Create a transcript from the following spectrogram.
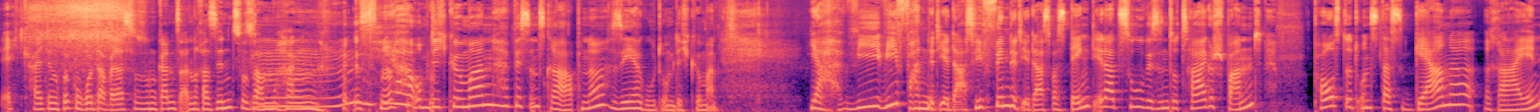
echt kalt den Rücken runter, weil das so ein ganz anderer Sinnzusammenhang mm, ist. Ne? Ja, um dich kümmern bis ins Grab, ne? Sehr gut um dich kümmern. Ja, wie, wie fandet ihr das? Wie findet ihr das? Was denkt ihr dazu? Wir sind total gespannt. Postet uns das gerne rein.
